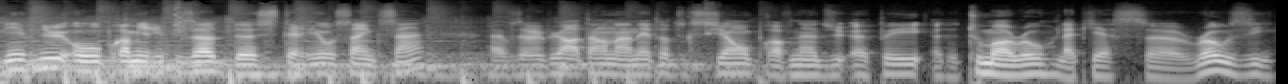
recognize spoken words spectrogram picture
Bienvenue au premier épisode de Stéréo 500. Euh, vous avez pu entendre en introduction provenant du EP de Tomorrow la pièce euh, Rosie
